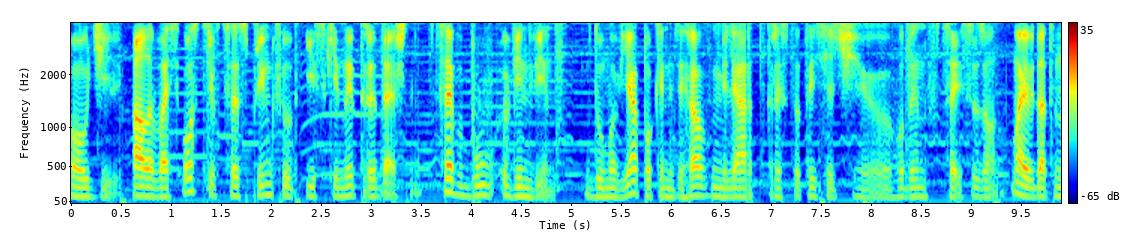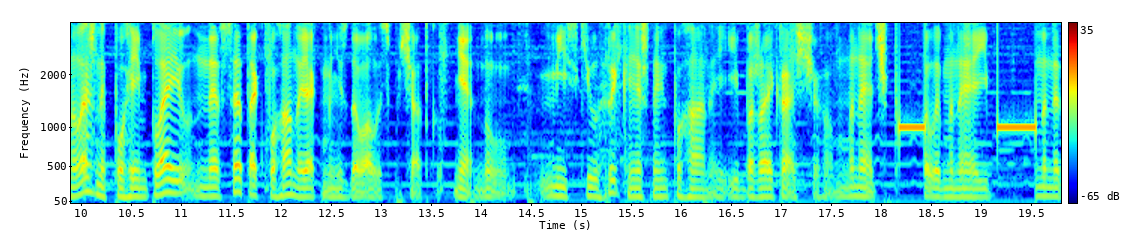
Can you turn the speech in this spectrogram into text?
OG. Але весь острів це Спрінгфілд і скіни 3D-шні. Це б був він-він. Думав я, поки не зіграв мільярд триста тисяч е, годин в цей сезон. Маю віддати належне по геймплею, не все так погано, як мені здавалось спочатку. Ні, ну мій скіл гри, звісно, він поганий і бажає кращого. Мене чпали, мене і мене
